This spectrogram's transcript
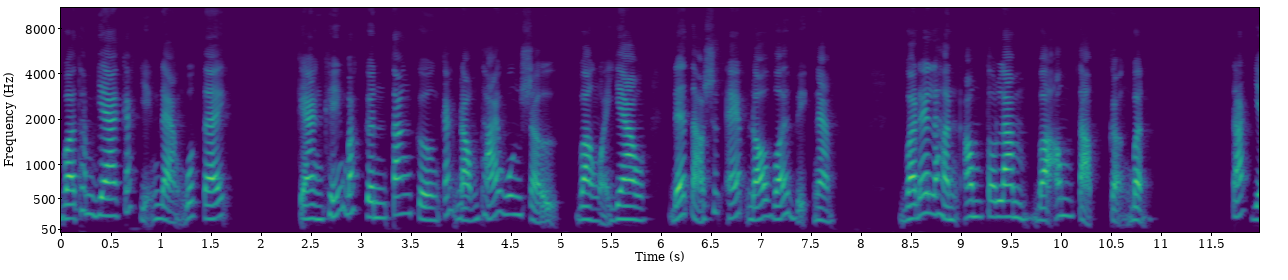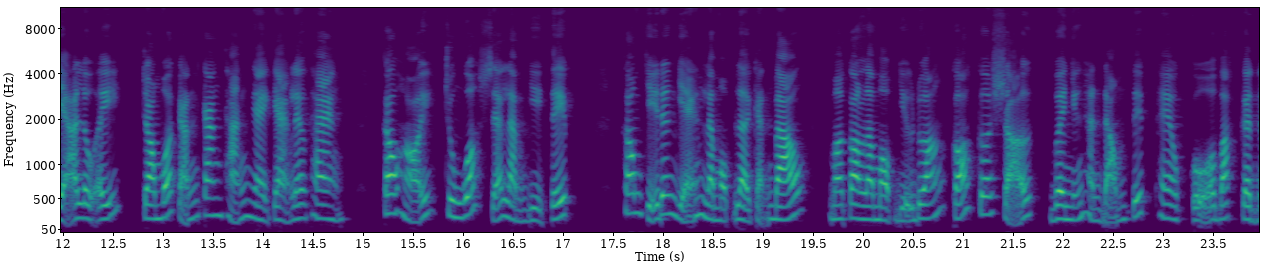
và tham gia các diễn đàn quốc tế, càng khiến Bắc Kinh tăng cường các động thái quân sự và ngoại giao để tạo sức ép đối với Việt Nam. Và đây là hình ông Tô Lâm và ông Tập Cận Bình. Tác giả lưu ý, trong bối cảnh căng thẳng ngày càng leo thang, câu hỏi Trung Quốc sẽ làm gì tiếp không chỉ đơn giản là một lời cảnh báo mà còn là một dự đoán có cơ sở về những hành động tiếp theo của Bắc Kinh.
